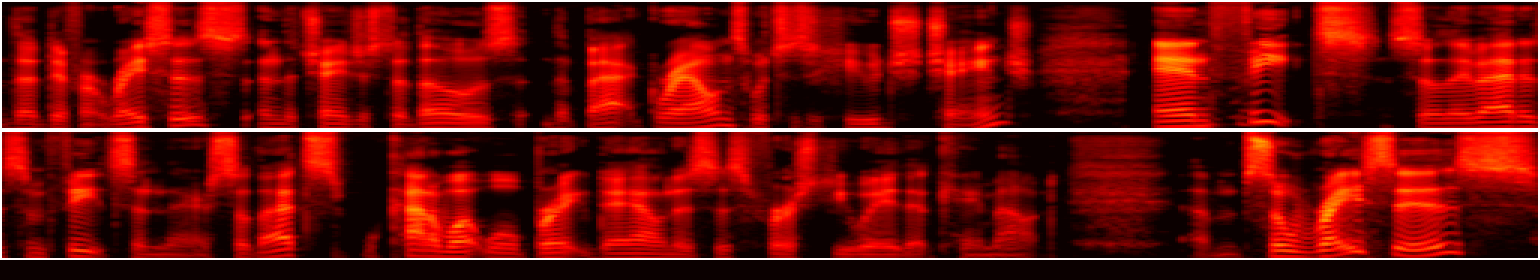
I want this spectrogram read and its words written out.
the different races and the changes to those, the backgrounds, which is a huge change, and Mhm. feats. So they've added some feats in there. So that's kind of what we'll break down as this first UA that came out. Um, so races,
